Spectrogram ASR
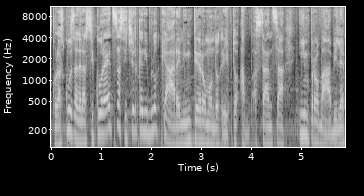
Con la scusa della sicurezza si cerca di bloccare l'intero mondo cripto, abbastanza improbabile.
